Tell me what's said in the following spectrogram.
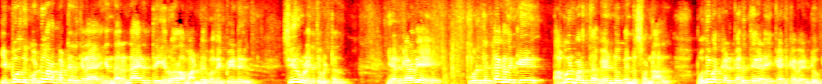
இப்போது கொண்டு வரப்பட்டிருக்கிற இந்த ரெண்டாயிரத்தி இருபதாம் ஆண்டு மதிப்பீடு சீர்குலைத்து விட்டது ஏற்கனவே ஒரு திட்டங்களுக்கு அமுல்படுத்த வேண்டும் என்று சொன்னால் பொதுமக்கள் கருத்துக்களை கேட்க வேண்டும்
